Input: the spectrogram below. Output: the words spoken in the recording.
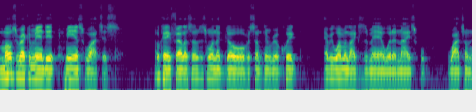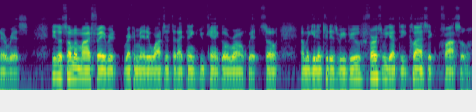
most recommended men's watches. Okay, fellas, I just want to go over something real quick. Every woman likes a man with a nice watch on their wrist. These are some of my favorite recommended watches that I think you can't go wrong with. So I'm going to get into this review. First, we got the classic Fossil.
